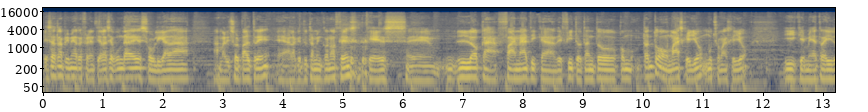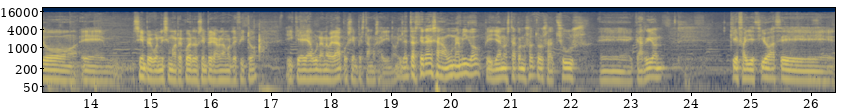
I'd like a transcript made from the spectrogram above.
esa es la primera referencia. La segunda es obligada a Marisol Paltré, eh, a la que tú también conoces, que es eh, loca, fanática de Fito, tanto, como, tanto o más que yo, mucho más que yo, y que me ha traído eh, siempre buenísimos recuerdos, siempre que hablamos de Fito, y que hay alguna novedad, pues siempre estamos ahí. ¿no? Y la tercera es a un amigo que ya no está con nosotros, a Chus eh, Carrión, que falleció hace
